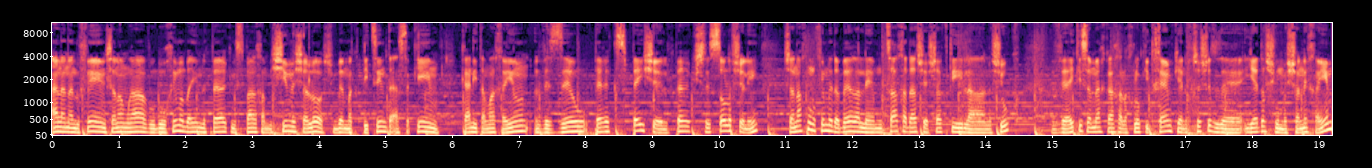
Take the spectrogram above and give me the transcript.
אהלן אלופים, שלום רב וברוכים הבאים לפרק מספר 53 במקפיצים את העסקים, כאן איתמר חיון וזהו פרק ספיישל, פרק סולו שלי, שאנחנו הולכים לדבר על אה, מוצר חדש שהשקתי לשוק והייתי שמח ככה לחלוק איתכם כי אני חושב שזה ידע שהוא משנה חיים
